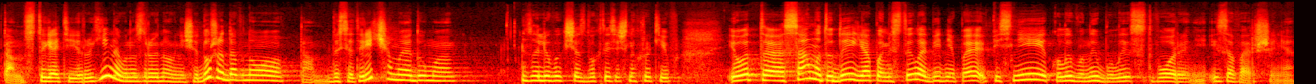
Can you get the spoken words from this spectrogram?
там стоять її руїни, вони зруйновані ще дуже давно, там десятиріччями, я думаю, з нульових ще з 2000-х років. І от е, саме туди я помістила бідні пісні, коли вони були створені і завершені.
